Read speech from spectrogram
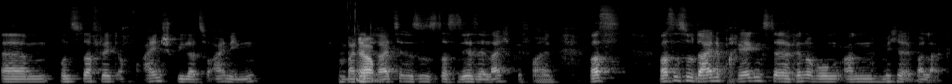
ähm, uns da vielleicht auch auf einen Spieler zu einigen. Und bei der ja. 13 ist es das sehr, sehr leicht gefallen. Was, was ist so deine prägendste Erinnerung an Michael Ballack?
